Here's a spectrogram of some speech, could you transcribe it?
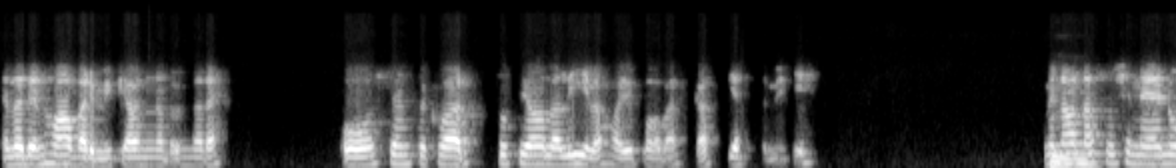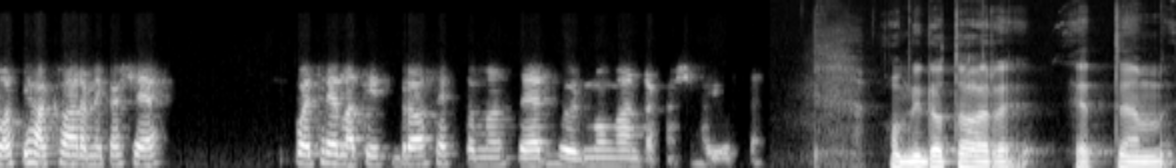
eller den har varit mycket annorlunda. Och sen så kvar, sociala livet har ju påverkat jättemycket. Men mm. annars så känner jag nog att jag har klarat mig kanske på ett relativt bra sätt om man ser hur många andra kanske har gjort det. Om ni då tar ett um,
